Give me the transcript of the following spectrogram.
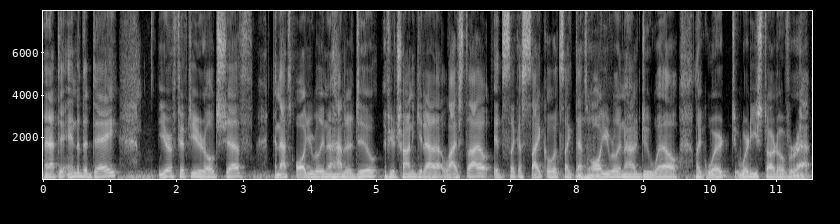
And at the end of the day, you're a 50 year old chef and that's all you really know how to do, if you're trying to get out of that lifestyle, it's like a cycle. It's like that's all you really know how to do well. Like where do- where do you start over at?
